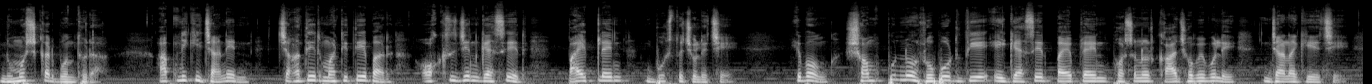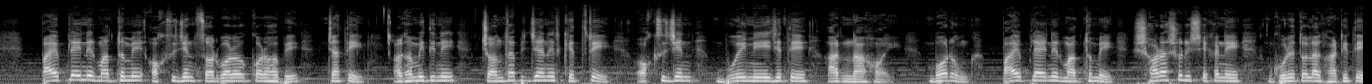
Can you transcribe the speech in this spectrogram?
নমস্কার বন্ধুরা, আপনি কি জানেন চাঁদের মাটিতে এবার অক্সিজেন গ্যাসের পাইপলাইন বসতে চলেছে এবং সম্পূর্ণ রোবট দিয়ে এই গ্যাসের পাইপলাইন বসানোর কাজ হবে বলে জানা গিয়েছে। পাইপলাইনের মাধ্যমে অক্সিজেন সরবরাহ করা হবে যাতে আগামী দিনে চন্দ্রাভিযানের ক্ষেত্রে অক্সিজেন বয়ে নিয়ে যেতে আর না হয়, বরং পাইপলাইনের মাধ্যমে সরাসরি সেখানে গড়ে তোলা ঘাঁটিতে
